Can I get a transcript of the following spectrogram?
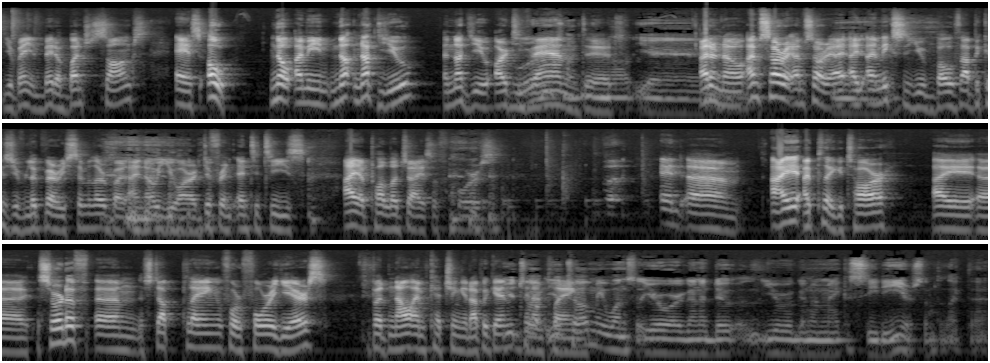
you made, made a bunch of songs as oh no, I mean not not you and not you. Artie Van did. Yeah. I don't know. I'm sorry. I'm sorry. I, I, I mixed you both up because you look very similar, but I know you are different entities. I apologize, of course. And um, I I play guitar. I uh, sort of um, stopped playing for four years, but now I'm catching it up again, You, and told I'm you told me once that you were gonna do you were gonna make a CD or something like that.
